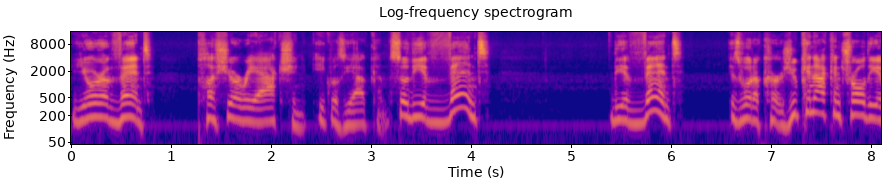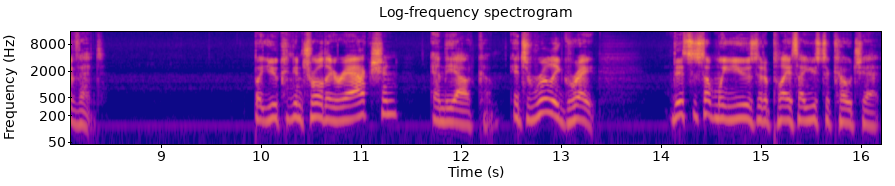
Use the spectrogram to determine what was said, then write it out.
Your event plus your reaction equals the outcome. So the event, the event is what occurs. You cannot control the event, but you can control the reaction and the outcome. It's really great. This is something we used at a place I used to coach at.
